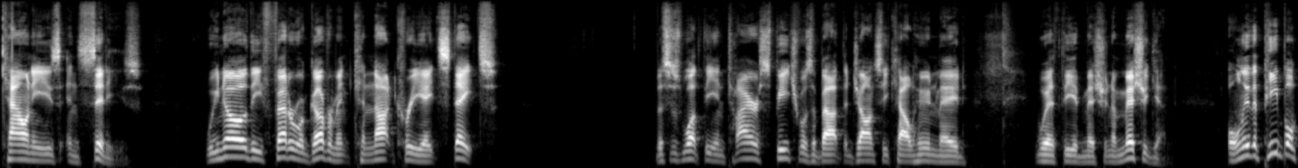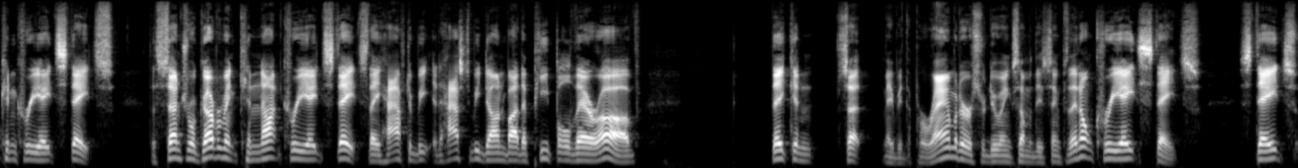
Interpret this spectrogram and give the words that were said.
counties and cities. We know the federal government cannot create states. This is what the entire speech was about that John C. Calhoun made with the admission of Michigan. Only the people can create states. The central government cannot create states. They have to be it has to be done by the people thereof. They can set maybe the parameters for doing some of these things, but they don't create states. States,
